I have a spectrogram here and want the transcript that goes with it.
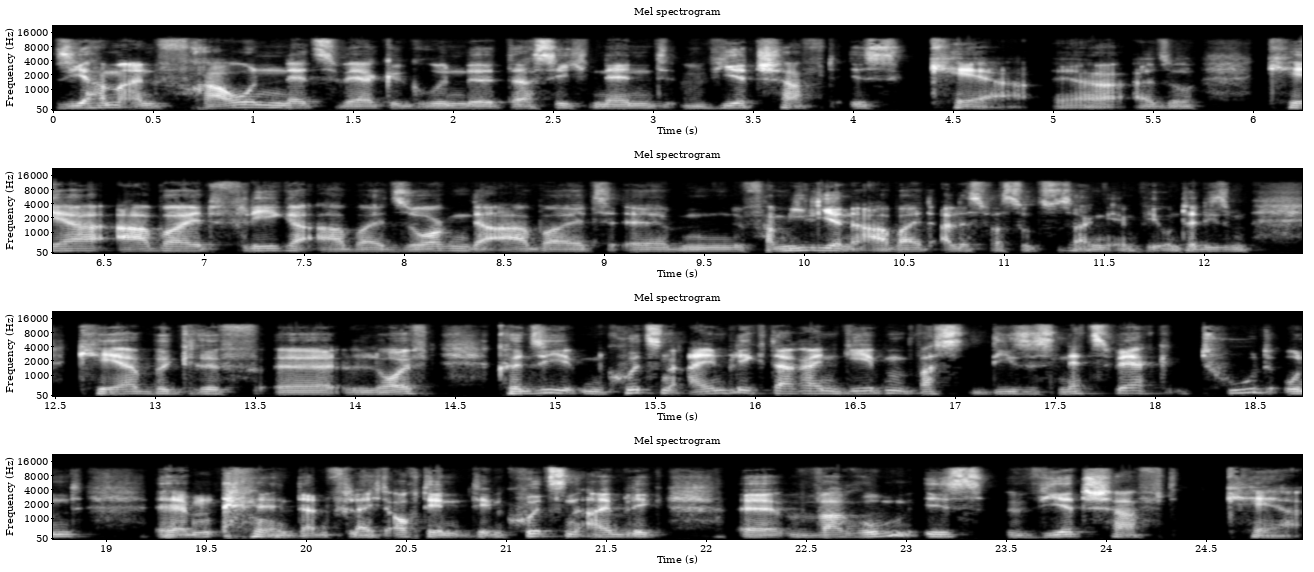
Sie haben ein Frauennetzwerk gegründet, das sich nennt Wirtschaft ist Care. Ja, also Care, Arbeit, Pflegearbeit, sorgende Arbeit, ähm, Familienarbeit, alles, was sozusagen irgendwie unter diesem Care-Begriff äh, läuft. Können Sie einen kurzen Einblick da rein geben, was dieses Netzwerk tut und ähm, dann vielleicht auch den, den kurzen Einblick, äh, warum ist Wirtschaft Care?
